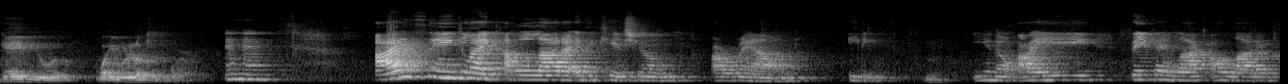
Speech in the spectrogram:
gave you what you were looking for? hmm I think like a lot of education around eating. You know, I think I lack a lot of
